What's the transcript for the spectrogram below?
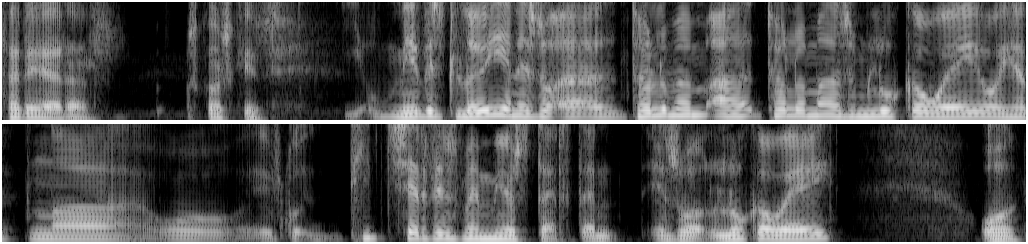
terrierar, skorskir mér finnst lögin eins og að tölum um að, tölum að þessum Look Away og hérna og sko, Teacher finnst mér mjög stert en eins og Look Away og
